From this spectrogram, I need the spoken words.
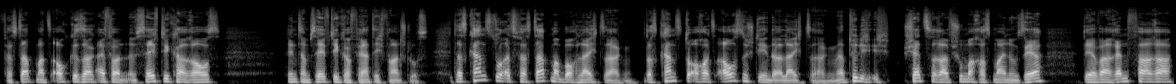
Verstappen hat es auch gesagt, einfach ein Safety Car raus, hinterm Safety Car fertig, fahren Schluss. Das kannst du als Verstappen aber auch leicht sagen. Das kannst du auch als Außenstehender leicht sagen. Natürlich, ich schätze Ralf Schumachers Meinung sehr der war Rennfahrer,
